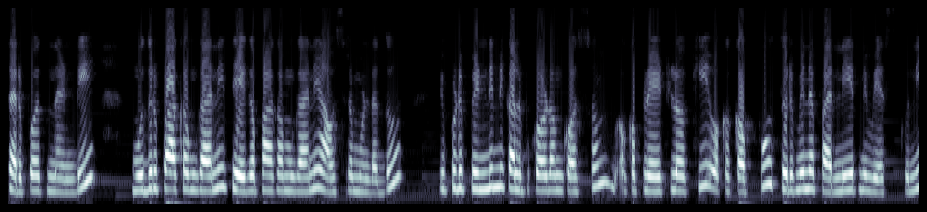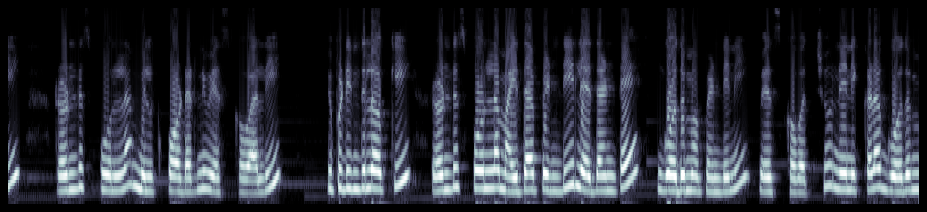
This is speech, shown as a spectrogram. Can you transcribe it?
సరిపోతుందండి. ముదురు పాకం కానీ తీగ పాకం కానీ అవసరం ఉండదు. ఇప్పుడు పిండిని కలుపుకోవడం కోసం ఒక ప్లేట్లోకి ఒక కప్పు తురిమిన పన్నీర్ని వేసుకుని రెండు స్పూన్ల మిల్క్ పౌడర్ని వేసుకోవాలి. ఇప్పుడు ఇందులోకి రెండు స్పూన్ల మైదా పిండి లేదంటే గోధుమ పిండిని వేసుకోవచ్చు. నేను ఇక్కడ గోధుమ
